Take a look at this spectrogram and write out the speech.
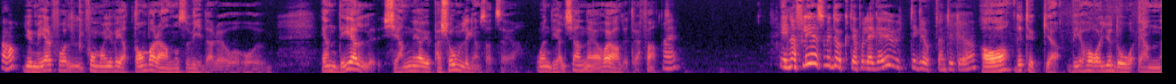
Ja. Ju mer får, får man ju veta om varann och så vidare. Och, och en del känner jag ju personligen så att säga. Och en del känner jag, har jag aldrig träffat. Nej. Är det några fler som är duktiga på att lägga ut i gruppen tycker du? Ja, det tycker jag. Vi har ju då en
